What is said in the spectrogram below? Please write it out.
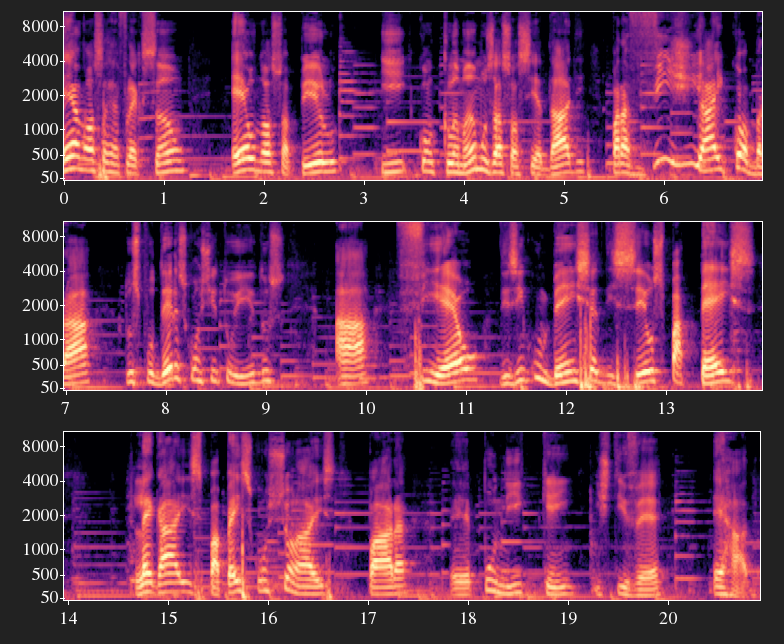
É a nossa reflexão, é o nosso apelo e conclamamos a sociedade para vigiar e cobrar dos poderes constituídos a fiel desincumbência de seus papéis legais, papéis constitucionais para é, punir quem estiver errado.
